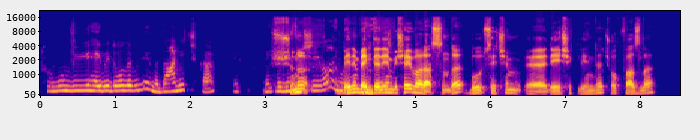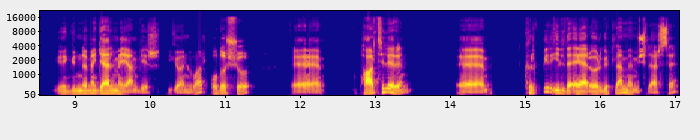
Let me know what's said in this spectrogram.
Turbun büyüğü heybede olabilir mi? Daha ne çıkar? Bek- Beklediğiniz Şunu bir şey var mı? benim beklediğim bir şey var aslında. Bu seçim e, değişikliğinde çok fazla e, gündeme gelmeyen bir yön var. O da şu. e, partilerin e, 41 ilde eğer örgütlenmemişlerse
